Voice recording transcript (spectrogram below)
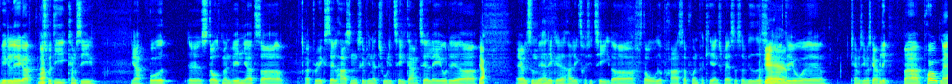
virkelig lækker. Ja. Ja. Også fordi, kan man sige, ja, både øh, Stoltman Vineyards og, og Drake selv har sådan, skal vi sige, naturlig tilgang til at lave det, og Ja. Er jo altid med, at han ikke øh, har elektricitet og står ude og presser på en parkeringsplads og så videre. Så Ja, ja, ja. det er jo, øh, kan man sige, man skal i hvert fald ikke bare prøv med,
